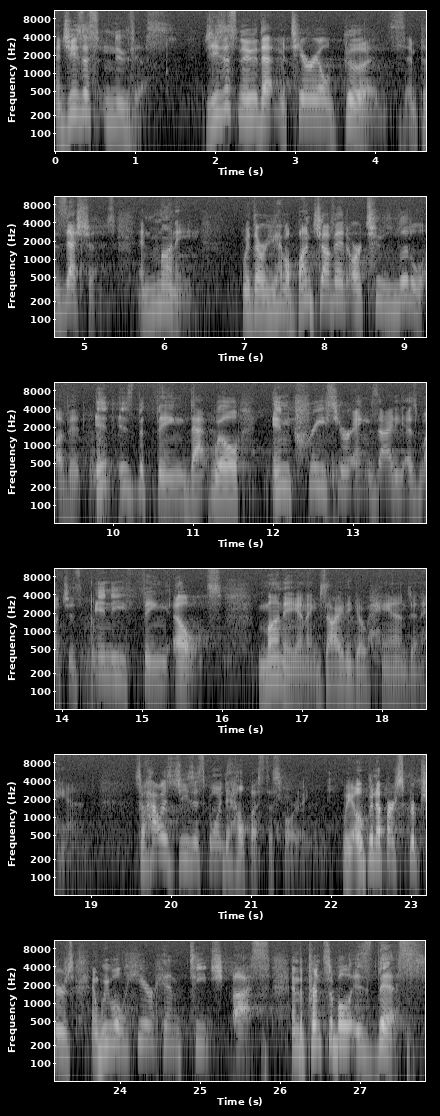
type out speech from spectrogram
And Jesus knew this. Jesus knew that material goods and possessions and money, whether you have a bunch of it or too little of it, it is the thing that will increase your anxiety as much as anything else. Money and anxiety go hand in hand. So, how is Jesus going to help us this morning? We open up our scriptures and we will hear him teach us. And the principle is this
